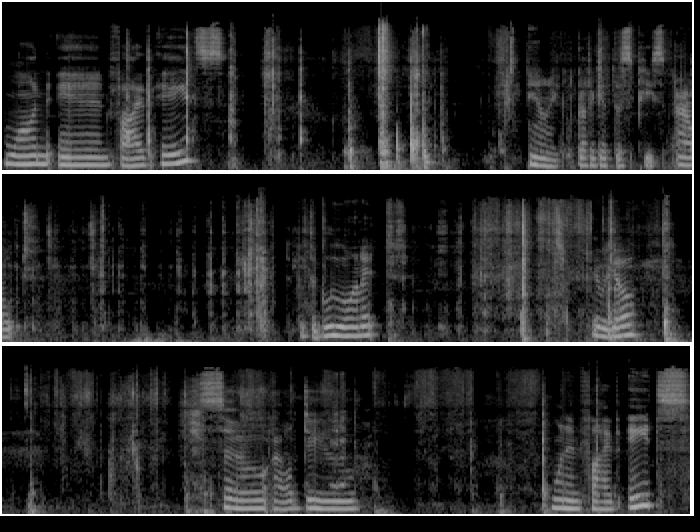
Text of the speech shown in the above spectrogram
one and five eighths. And I've got to get this piece out to put the glue on it. There we go. So I'll do one and five eighths.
